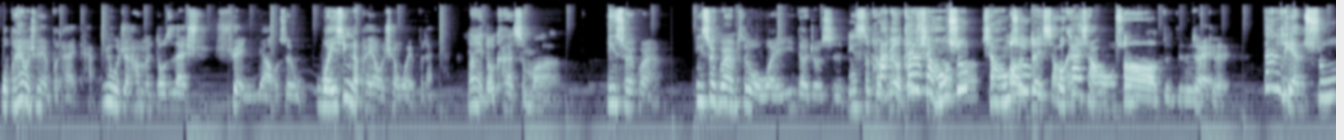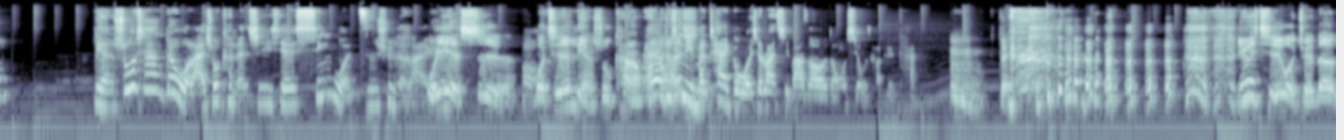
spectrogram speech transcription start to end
我朋友圈也不太看，因为我觉得他们都是在炫耀，所以微信的朋友圈我也不太看。那你都看什么啊？Instagram。Instagram 是我唯一的，就是 Instagram 没有。还有小红书，小红书，哦、对，我看小红书。哦，对对对对。对但脸书，脸书现在对我来说，可能是一些新闻资讯的来源。我也是，嗯、我其实脸书看的话，还有就是你们 tag 我一些乱七八糟的东西，我才会看。嗯，对。因为其实我觉得，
